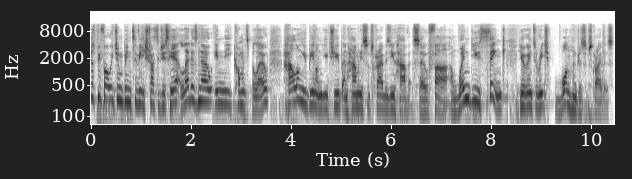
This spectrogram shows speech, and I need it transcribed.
Just before we jump into the strategies here, let us know in the comments below how long you've been on YouTube and how many subscribers you have so far. And when do you think you're going to reach 100 subscribers?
